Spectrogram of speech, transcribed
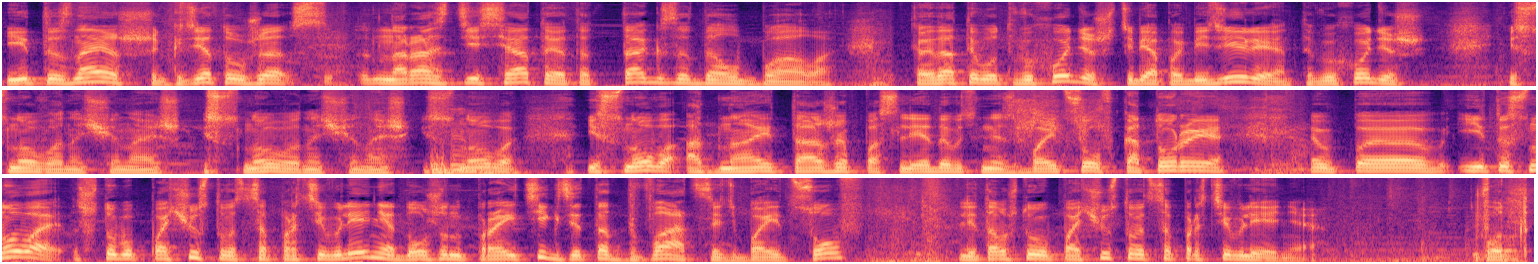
И ты знаешь, где-то уже на раз десятый это так задолбало. Когда ты вот выходишь, тебя победили, ты выходишь и снова начинаешь, и снова начинаешь, и снова, и снова одна и та же последовательность бойцов, которые... И ты снова, чтобы почувствовать сопротивление, должен пройти где-то 20 бойцов для того, чтобы почувствовать сопротивление. Вот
